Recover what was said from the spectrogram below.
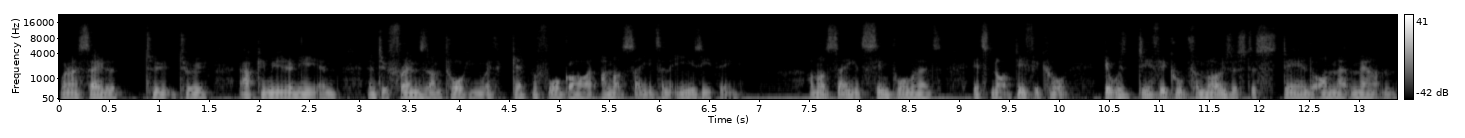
when I say to to to our community and and to friends that I'm talking with, get before God. I'm not saying it's an easy thing. I'm not saying it's simple and it's it's not difficult. It was difficult for Moses to stand on that mountain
